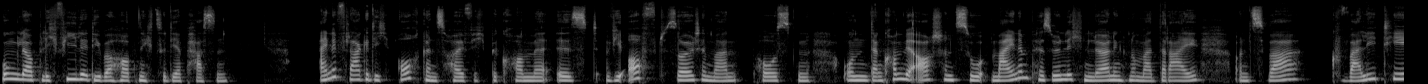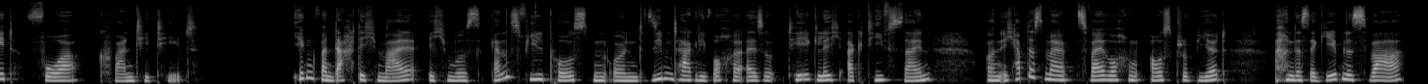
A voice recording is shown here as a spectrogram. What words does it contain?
unglaublich viele, die überhaupt nicht zu dir passen. Eine Frage, die ich auch ganz häufig bekomme, ist, wie oft sollte man posten? Und dann kommen wir auch schon zu meinem persönlichen Learning Nummer drei, und zwar Qualität vor Quantität. Irgendwann dachte ich mal, ich muss ganz viel posten und sieben Tage die Woche, also täglich aktiv sein. Und ich habe das mal zwei Wochen ausprobiert und das Ergebnis war,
